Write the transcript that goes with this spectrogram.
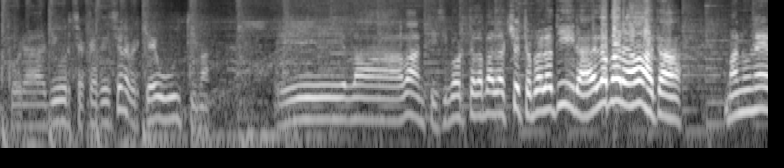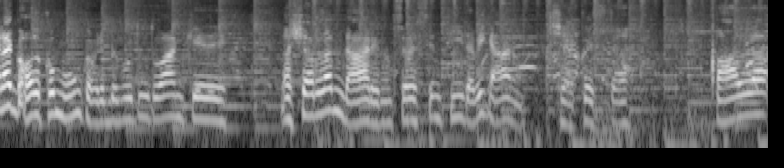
Ancora Diurziak, attenzione perché è ultima e va avanti, si porta la palla al centro, poi la tira, è la parata, ma non era gol comunque, avrebbe potuto anche lasciarla andare, non se l'è sentita Vicano c'è questa palla.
